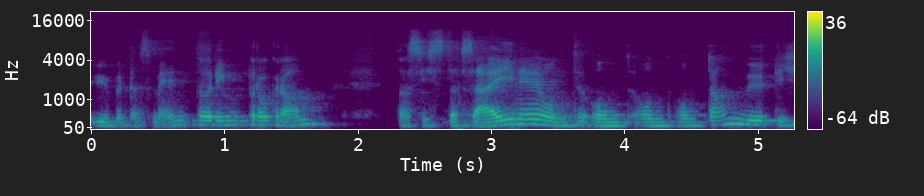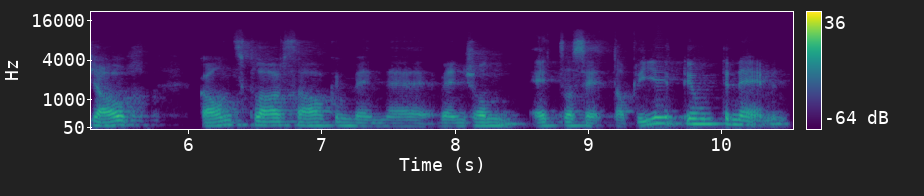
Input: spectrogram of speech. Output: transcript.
über das Mentoring-Programm. Das ist das eine. Und, und, und, und dann würde ich auch ganz klar sagen, wenn, äh, wenn schon etwas etablierte Unternehmen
